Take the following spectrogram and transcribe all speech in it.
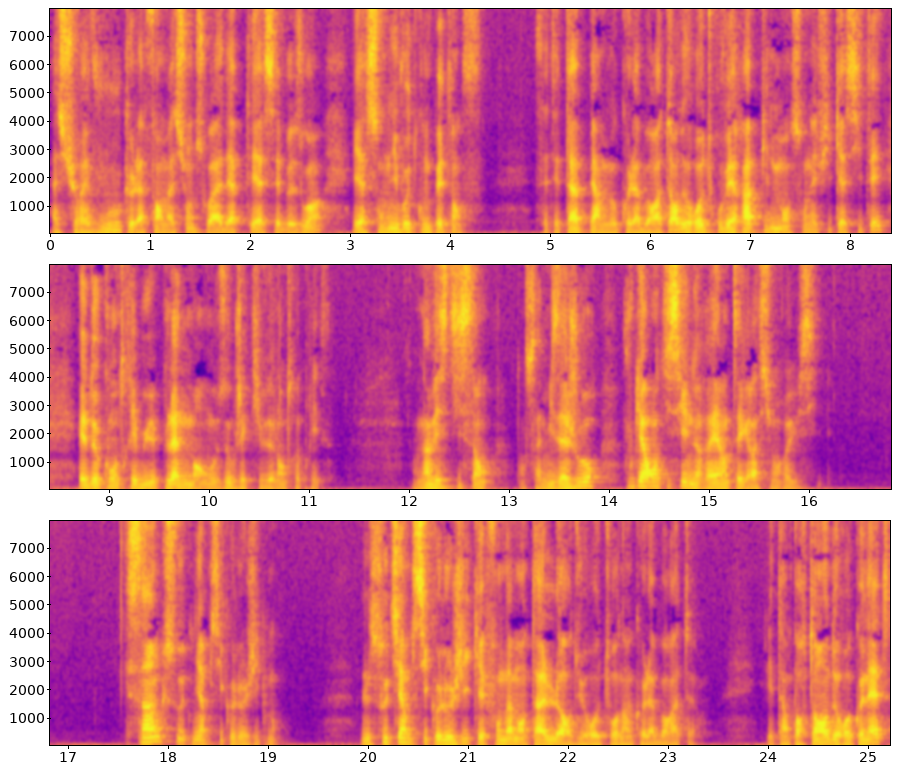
Assurez-vous que la formation soit adaptée à ses besoins et à son niveau de compétence. Cette étape permet au collaborateur de retrouver rapidement son efficacité et de contribuer pleinement aux objectifs de l'entreprise. En investissant dans sa mise à jour, vous garantissez une réintégration réussie. 5. Soutenir psychologiquement. Le soutien psychologique est fondamental lors du retour d'un collaborateur. Il est important de reconnaître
